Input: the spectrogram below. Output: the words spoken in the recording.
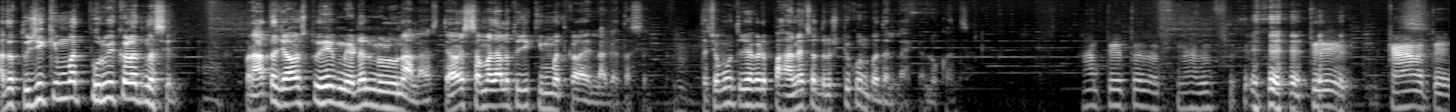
आता तुझी किंमत पूर्वी कळत नसेल पण आता ज्यावेळेस तू हे मेडल मिळवून आलास त्यावेळेस समाजाला तुझी किंमत कळायला लागत असेल. त्याच्यामुळे तुझ्याकडे पाहण्याचा दृष्टिकोन बदलला आहे का लोकांचा? हा ते तर असणारच. ते काय होते.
